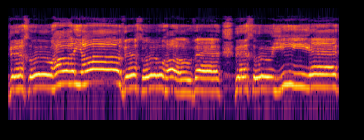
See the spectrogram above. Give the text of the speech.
v'chu haya v'chu hove v'chu yiyeh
